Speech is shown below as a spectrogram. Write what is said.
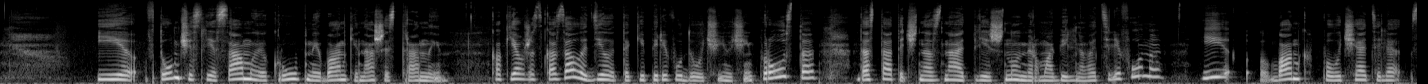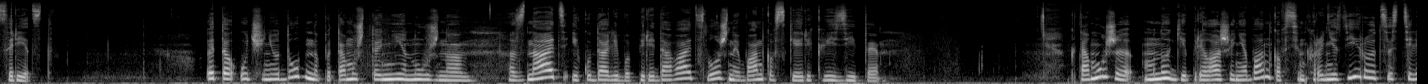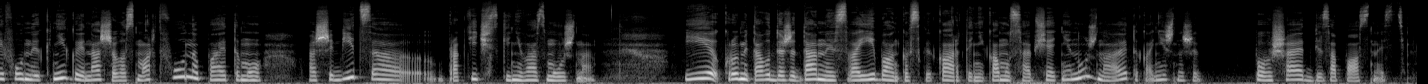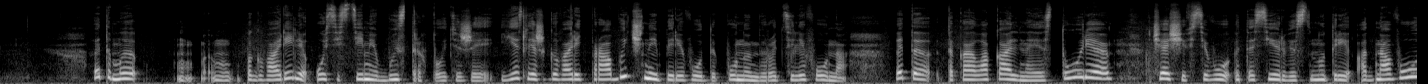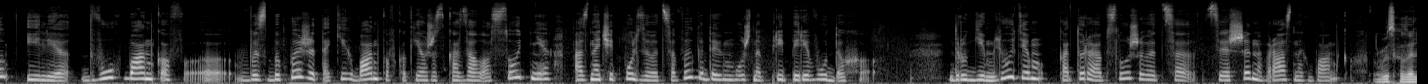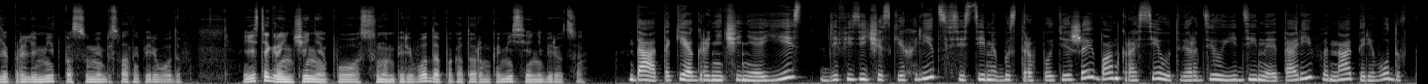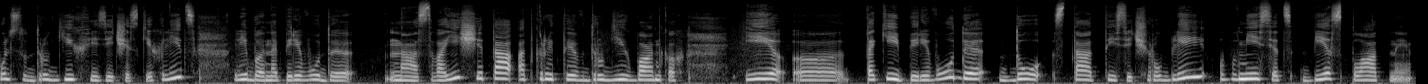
и в том числе самые крупные банки нашей страны. Как я уже сказала, делать такие переводы очень-очень просто. Достаточно знать лишь номер мобильного телефона и банк получателя средств. Это очень удобно, потому что не нужно знать и куда-либо передавать сложные банковские реквизиты. К тому же многие приложения банков синхронизируются с телефонной книгой нашего смартфона, поэтому ошибиться практически невозможно. И, кроме того, даже данные своей банковской карты никому сообщать не нужно, а это, конечно же, повышает безопасность. Это мы поговорили о системе быстрых платежей. Если же говорить про обычные переводы по номеру телефона, это такая локальная история. Чаще всего это сервис внутри одного или двух банков. Э, в СБП же таких банков, как я уже сказала, сотни. А значит, пользоваться выгодами можно при переводах другим людям, которые обслуживаются совершенно в разных банках. Вы сказали про лимит по сумме бесплатных переводов. Есть ограничения по суммам перевода, по которым комиссия не берется? Да, такие ограничения есть. Для физических лиц в системе быстрых платежей Банк России утвердил единые тарифы на переводы в пользу других физических лиц, либо на переводы на свои счета, открытые в других банках, и э, такие переводы до 100 тысяч рублей в месяц бесплатные.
